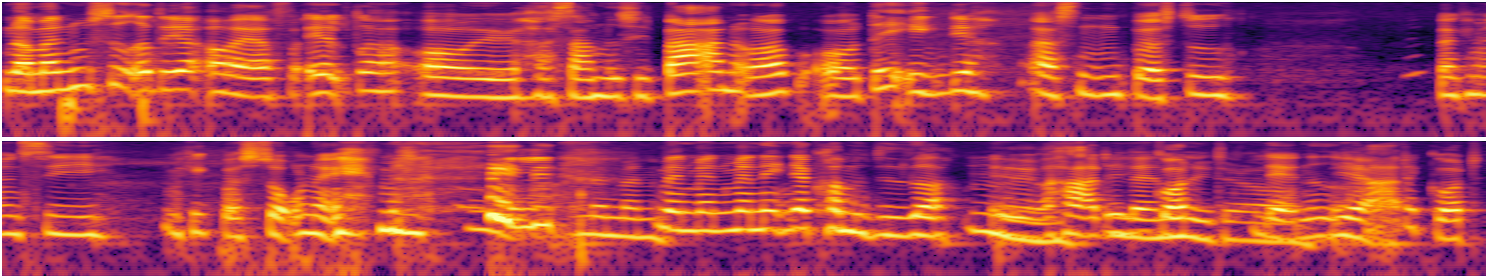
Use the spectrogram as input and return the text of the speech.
når man nu sidder der og er forældre og øh, har samlet sit barn op, og det egentlig er sådan børstet, hvad kan man sige, man kan ikke børste sorgen af, men, egentlig, men, man, men, men, men egentlig er kommet videre Mm, øh, og har det godt det og- landet og ja. har det godt.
